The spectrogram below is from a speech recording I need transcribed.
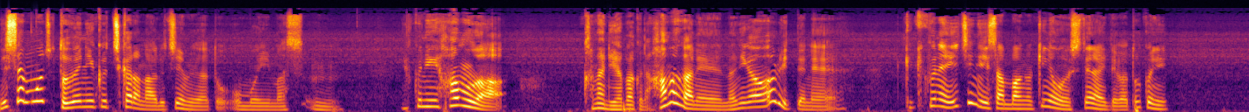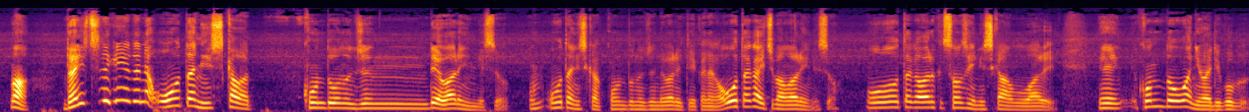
実際もうちょっと上に行く力のあるチームだと思いますうん逆にハムはかなりやばくない？ハムがね何が悪いってね結局ね123番が機能してないというか特にまあ打率的に言うとね太田西川近藤の順で悪いんですよ。大谷しか近藤の順で悪いという方が、太田が一番悪いんですよ。太田が悪くて、その次西川も悪い。で、近藤は2割5分っ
